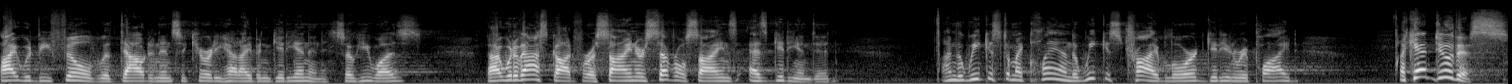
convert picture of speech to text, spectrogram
I would be filled with doubt and insecurity had I been Gideon, and so he was. I would have asked God for a sign or several signs, as Gideon did. I'm the weakest of my clan, the weakest tribe, Lord, Gideon replied. I can't do this.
